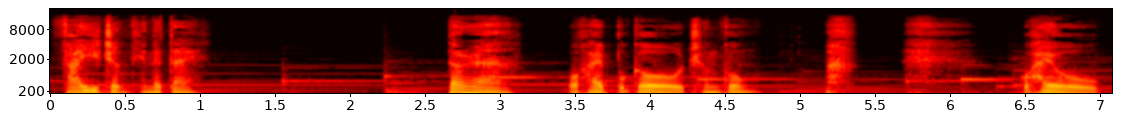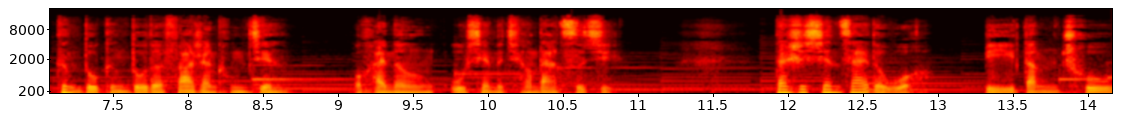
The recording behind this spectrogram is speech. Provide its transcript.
发一整天的呆。当然，我还不够成功，我还有更多更多的发展空间。我还能无限的强大自己，但是现在的我比当初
